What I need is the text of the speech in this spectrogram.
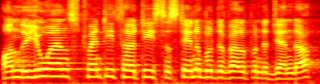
on the UN's 2030 Sustainable Development Agenda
